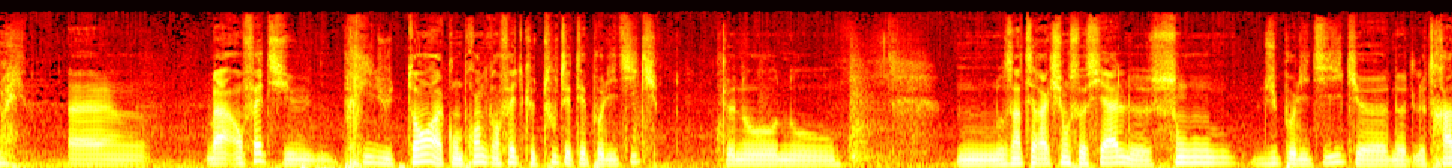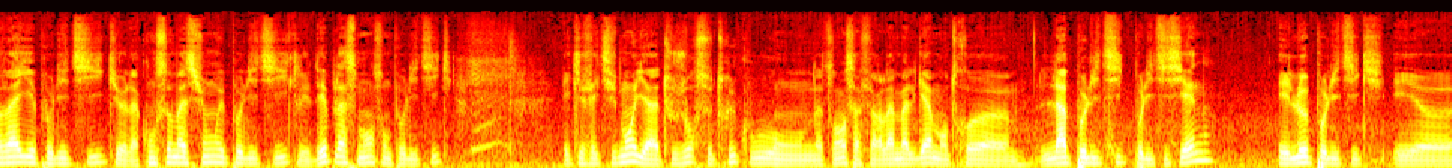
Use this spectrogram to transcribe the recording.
question. Euh, bah, en fait, j'ai pris du temps à comprendre qu'en fait que tout était politique, que nos, nos, interactions sociales sont du politique, euh, le travail est politique, la consommation est politique, les déplacements sont politiques. Et qu'effectivement, il y a toujours ce truc où on a tendance à faire l'amalgame entre euh, la politique politicienne et le politique. Et, euh,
